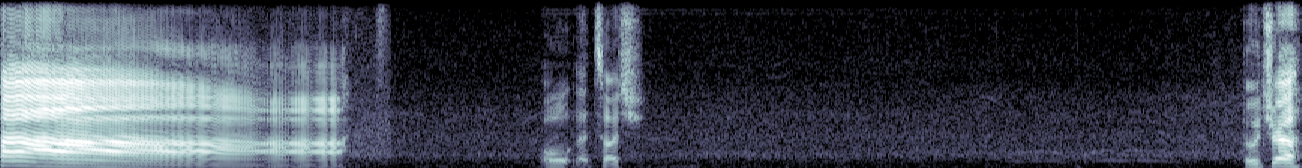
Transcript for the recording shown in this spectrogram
Ah! Oh, that touch. Butra.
